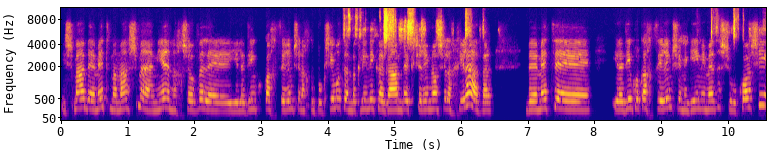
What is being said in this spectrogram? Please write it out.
נשמע באמת ממש מעניין לחשוב על אה, ילדים כל כך צעירים שאנחנו פוגשים אותם בקליניקה גם בהקשרים לא של אכילה, אבל באמת אה, ילדים כל כך צעירים שמגיעים עם איזשהו קושי,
